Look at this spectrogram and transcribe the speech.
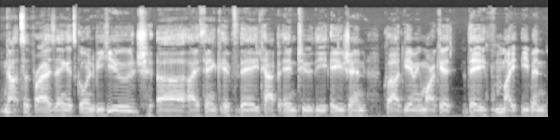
not surprising. It's going to be huge. Uh, I think if they tap into the Asian cloud gaming market, they might even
